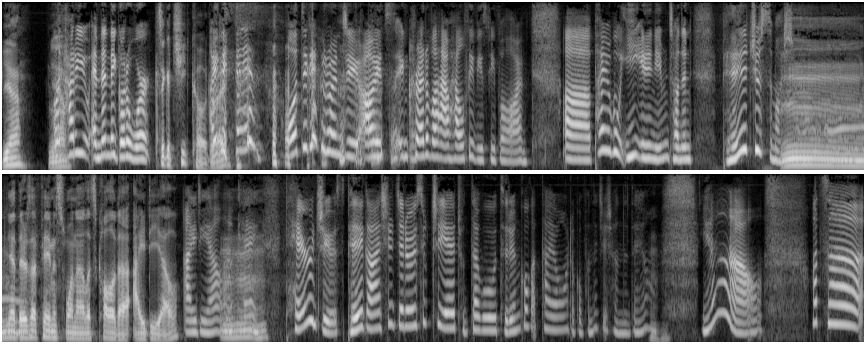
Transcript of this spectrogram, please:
Yeah, yeah. Like how do you and then they go to work. it's like a cheat code, right? It is. 어떻게 그런지. Oh, it's incredible how healthy these people are. 아, 8921님, 저는 배 주스 마셔요. Mm, yeah, there's that famous one. Uh, let's call it a IDL. 아이디어. Okay. pear juice. 배가 실제로 숙취에 좋다고 들은 것 같아요. 라고 보내주셨는데요. Yeah. That's uh,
